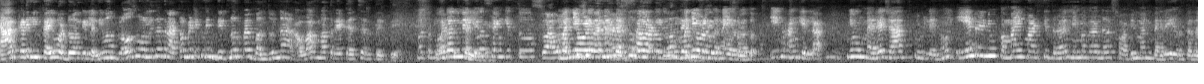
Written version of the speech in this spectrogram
ಯಾರ ಕಡೆ ಹಿಂಗೆ ಕೈ ಒಡ್ಡುವಂಗಿಲ್ಲ ನೀವು ಒಂದು ಬ್ಲೌಸ್ ಹೊಲಿದ್ರೆ ಆಟೋಮೆಟಿಕ್ ನಿಮ್ಗೆ ದಿಡ್ನೂರು ರೂಪಾಯಿ ಬಂದನ್ನ ಅವಾಗ ಮಾತ್ರ ರೇಟ್ ಹೆಚ್ಚಿರ್ತೈತಿ ಹೆಂಗಿತ್ತು? ಇರೋದು ಈಗ ಹಂಗಿಲ್ಲ. ನೀವು ಮ್ಯಾರೇಜ್ ಆದ ಕೂಡ್ಲೇನು ಏನ್ರಿ ನೀವು ಕಮಾಯಿ ಮಾಡ್ತಿದ್ರ? ನಿಮಗದ ಸ್ವಾಭಿಮಾನ ಬೇರೆ ಇರ್ತದ.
